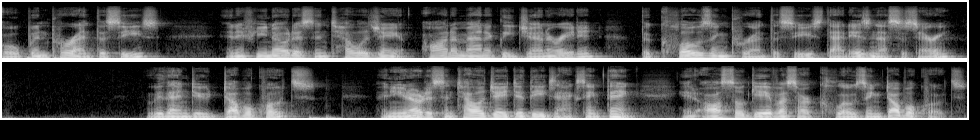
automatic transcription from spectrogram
open parentheses, and if you notice, IntelliJ automatically generated the closing parentheses, that is necessary. We then do double quotes, and you notice IntelliJ did the exact same thing. It also gave us our closing double quotes.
